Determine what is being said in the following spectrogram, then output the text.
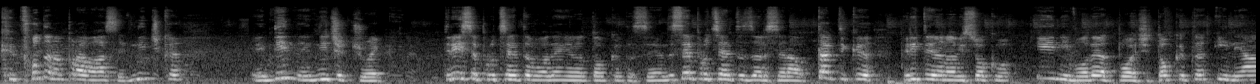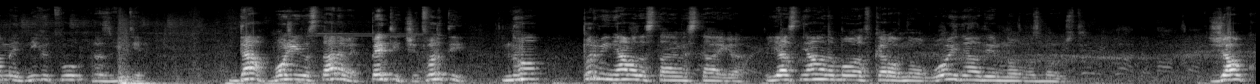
Какво да направя аз? Едничка, един едничък човек. 30% владение на топката, 70% за Арсенал. Тактика, ритея на високо и ни владеят повече топката и нямаме никакво развитие. Да, може и да станем пети, четвърти, но първи няма да станем с тази игра. И аз няма да мога да вкарам много гол и няма да имам много възможности. Жалко.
